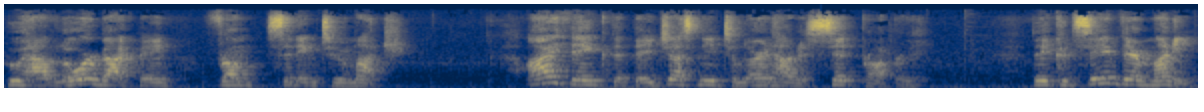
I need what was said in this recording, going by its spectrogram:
who have lower back pain from sitting too much. I think that they just need to learn how to sit properly. They could save their money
